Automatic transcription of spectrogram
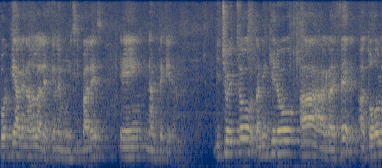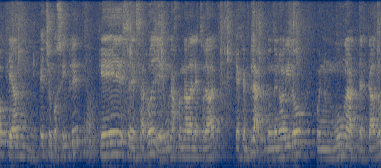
porque ha ganado las elecciones municipales en Nantequera. Dicho esto, también quiero agradecer a todos los que han hecho posible que se desarrolle una jornada electoral ejemplar, donde no ha habido pues, ningún altercado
